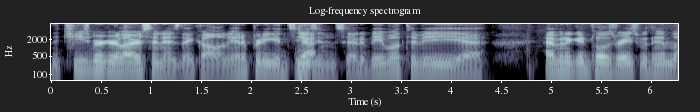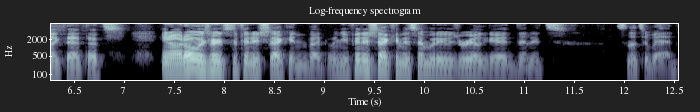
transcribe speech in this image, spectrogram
the cheeseburger Larson, as they call him, he had a pretty good season. Yeah. So to be able to be uh, having a good close race with him like that, that's you know it always hurts to finish second, but when you finish second to somebody who's real good, then it's it's not so bad.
